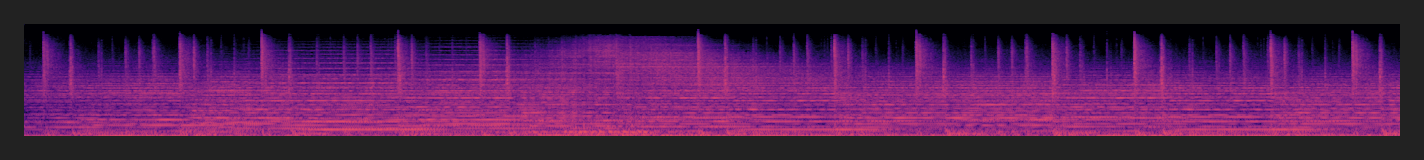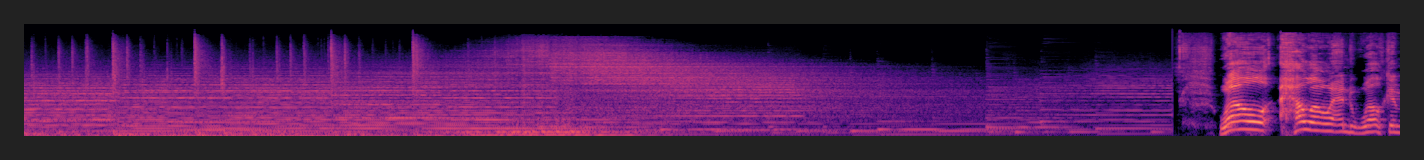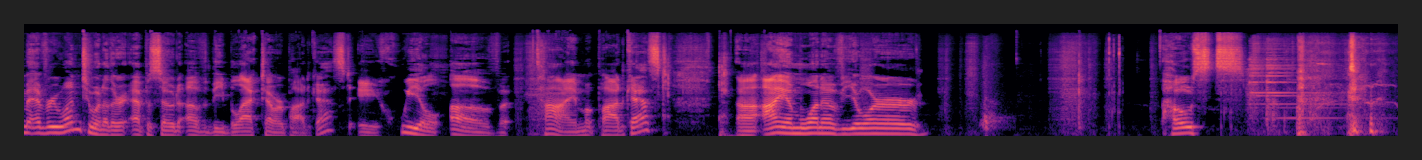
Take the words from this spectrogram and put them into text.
Well, hello and welcome everyone to another episode of the Black Tower Podcast, a Wheel of Time podcast. Uh, I am one of your hosts. I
